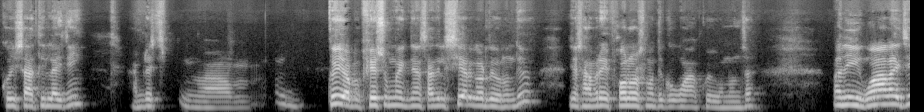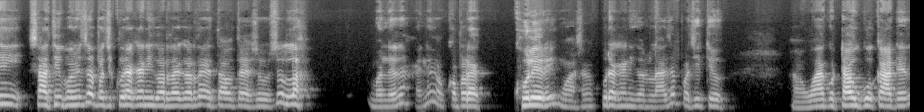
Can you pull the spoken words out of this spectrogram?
कोही साथीलाई चाहिँ हामीले कोही अब फेसबुकमा एकजना साथीले सेयर गर्दै हुनुहुन्थ्यो। जस हाम्रै फलोवर्स मात्रै उहाँ कोही हुनुहुन्छ। अनि उहाँलाई चाहिँ साथी बनेछ पछि कुराकानी गर्दा गर्दा यताउता यसो यसो ल भनेर होइन कपडा खोलेरै उहाँसँग कुराकानी गर्न लाग्छ। पछि त्यो उहाँको टाउको काटेर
